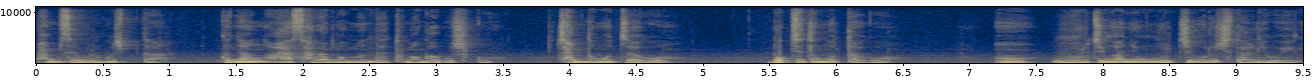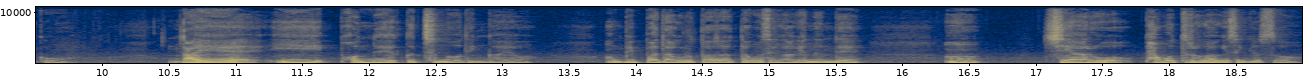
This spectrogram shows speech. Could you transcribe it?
밤새 울고 싶다. 그냥 아 사람 없는데 도망가고 싶고 잠도 못 자고 먹지도 못하고 어 우울증 아닌 우울증으로 시달리고 있고 나의 이 번뇌의 끝은 어딘가요? 어, 밑바닥으로 떨어졌다고 생각했는데 어 지하로 파고 들어가게 생겼어.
